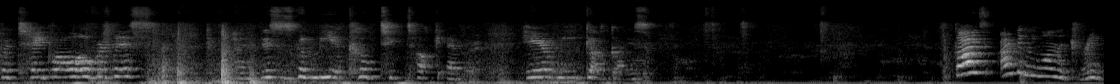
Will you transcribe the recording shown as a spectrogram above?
put tape all over this. And this is gonna be a cool TikTok ever. Here we go, guys. Guys, I really want a drink.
